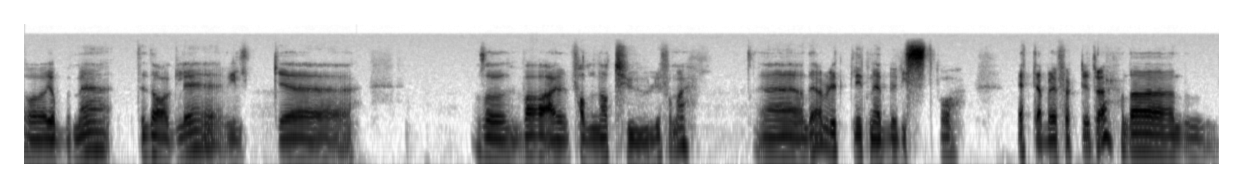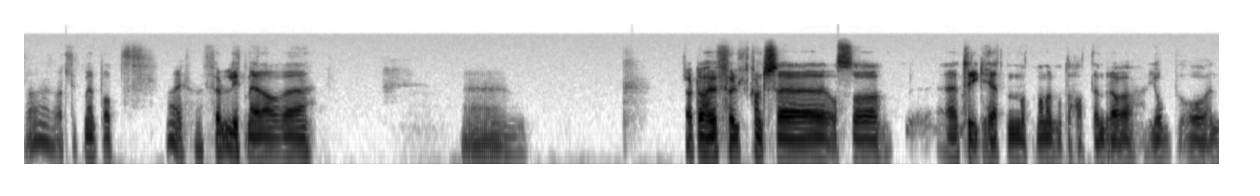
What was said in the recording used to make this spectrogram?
å jobbe med til daglig? Hvilke Altså, hva er, faller naturlig for meg? Eh, det har jeg blitt litt mer bevisst på etter jeg ble 40, tror jeg. Da, da har jeg vært litt mer på at Nei, jeg følger litt mer av eh, eh, Klart jeg har jo følt kanskje også eh, tryggheten at man har hatt en bra jobb og en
